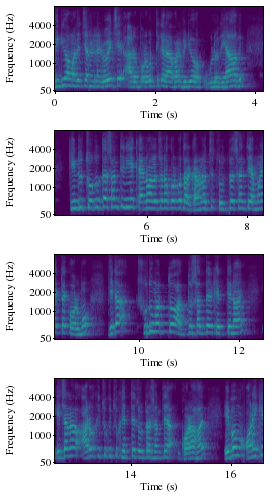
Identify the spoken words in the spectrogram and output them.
ভিডিও আমাদের চ্যানেলে রয়েছে। আরও পরবর্তীকালে আবার ভিডিওগুলো দেওয়া হবে। কিন্তু চতুর্দা শান্তি নিয়ে কেন আলোচনা করব? তার কারণ হচ্ছে চতুর্দা শান্তি এমন একটা কর্ম, যেটা শুধুমাত্র আদ্যসাধ্যের ক্ষেত্রে নয় এছাড়াও আরও কিছু কিছু ক্ষেত্রে চতুর্থ শান্তি করা হয় এবং অনেকে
